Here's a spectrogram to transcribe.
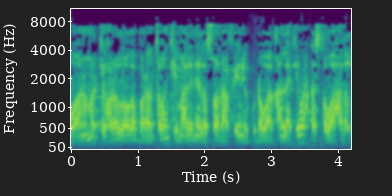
oo aana markii hore looga baran tobankii maalin ee la soo dhaafay inay ku dhawaaqaan. Laakiin wax kasta waa hadal.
